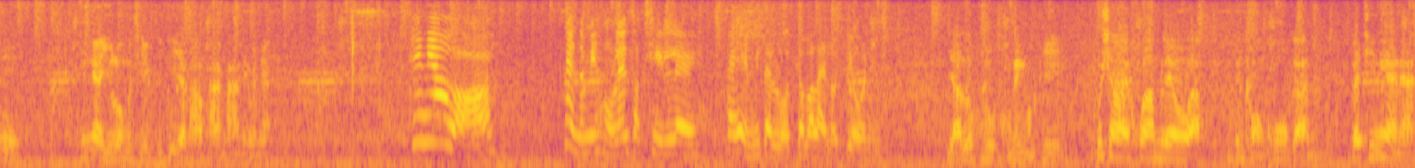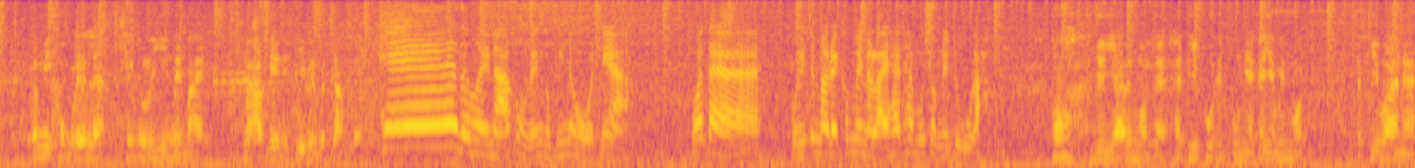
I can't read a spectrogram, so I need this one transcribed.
นี่ที่เนี่ย Euromotive ที่พี่จะพาพายมาในวันเนี้ยที่เนี่ยเหรอไม่เห็นจะมีของเล่นสักชิ้นเลยแค่เห็นมีแต่รถกับอะไรรถยนต์ อย่าลบหลู่ของเล่นของพี่ ผู้ชายความเร็วอะมันเป็นของคู่กัน และที่เนี่ยนะก็มีของเล่นและเทคโนโลยีใหม่ๆ มาอัปเดตให้พี่เป็นประจำเลย เท่จังเลยนะของเล่นกับพี่โน้ตเนี่ย ว่าแต่วันนี้จะมา recommend อะไรให้ท่านผู้ชมได้ดูล่ะ โอ้เยอะแยะไปหมดเลย ให้พี่พูดถึงพวกนี้ก็ยังไม่หมด แต่พี่ว่านะ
